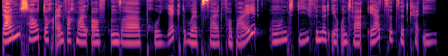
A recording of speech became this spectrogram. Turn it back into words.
dann schaut doch einfach mal auf unserer Projektwebsite vorbei und die findet ihr unter rzzki.de.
